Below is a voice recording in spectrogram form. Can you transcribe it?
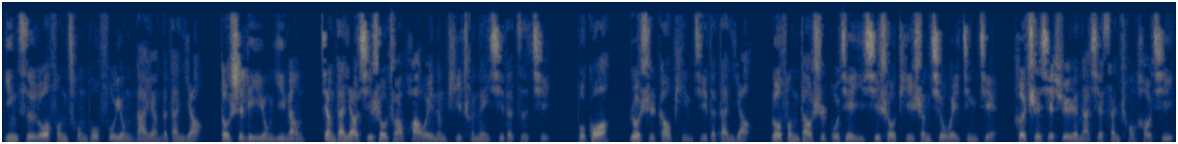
因此，罗峰从不服用那样的丹药，都是利用异能将丹药吸收转化为能提纯内息的紫气。不过，若是高品级的丹药，罗峰倒是不介意吸收，提升修为境界。和赤血学院那些三重后期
